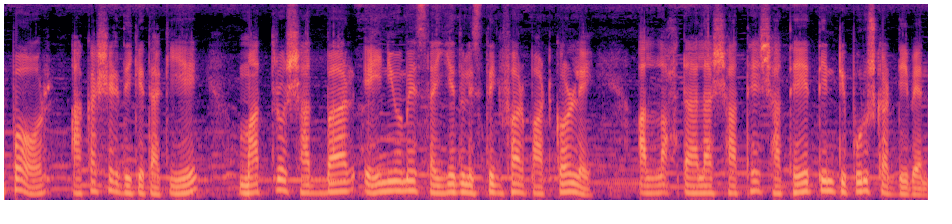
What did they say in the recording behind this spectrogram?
পর আকাশের দিকে তাকিয়ে মাত্র সাতবার এই নিয়মে সৈয়দুল ইস্তিগফার পাঠ করলে আল্লাহ তাআলা সাথে সাথে তিনটি পুরস্কার দিবেন।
